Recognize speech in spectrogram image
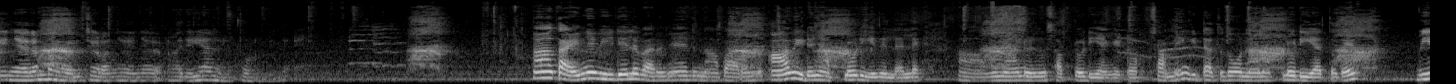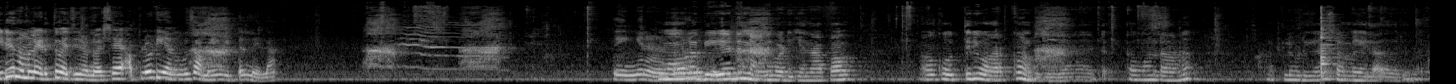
ഈ ഞരമ്പം വലിച്ചു കളഞ്ഞു കഴിഞ്ഞാൽ അരിയാൻ എളുപ്പമുള്ളൂ ആ കഴിഞ്ഞ വീഡിയോയിൽ പറഞ്ഞായിരുന്നു ആ പറഞ്ഞു ആ വീഡിയോ ഞാൻ അപ്ലോഡ് ചെയ്തില്ല അല്ലേ ആ അത് ഞാനൊരു ദിവസം അപ്ലോഡ് ചെയ്യാൻ കേട്ടോ. സമയം കിട്ടാത്തത് കൊണ്ടാണ് അപ്ലോഡ് ചെയ്യാത്തത്. വീഡിയോ നമ്മൾ എടുത്തു വെച്ചിട്ടുണ്ട് പക്ഷെ അപ്ലോഡ് ചെയ്യാൻ നമുക്ക് സമയം കിട്ടുന്നില്ല. മോൾ ബി എഡിനാണ് പഠിക്കുന്നത്. അപ്പം അവൾക്ക് ഒത്തിരി വർക്കുണ്ട് ചെയ്യാനായിട്ട്. അതുകൊണ്ടാണ് അപ്ലോഡ് ചെയ്യാൻ സമയമില്ലാതെ വരുന്നത്.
